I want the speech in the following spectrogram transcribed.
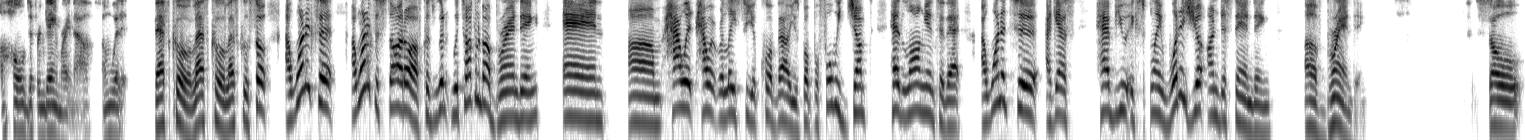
a whole different game right now so i'm with it. That's cool. That's cool. That's cool. So i wanted to i wanted to start off because we're, we're talking about branding and um how it how it relates to your core values. But before we jumped headlong into that i wanted to i guess have you explained what is your understanding of branding? So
